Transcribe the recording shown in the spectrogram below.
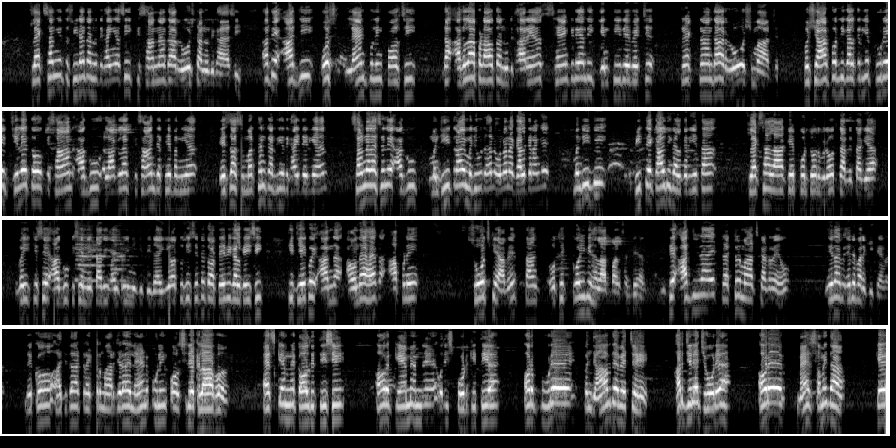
ਫਲੈਕਸਾਂ ਦੀਆਂ ਤਸਵੀਰਾਂ ਤੁਹਾਨੂੰ ਦਿਖਾਈਆਂ ਸੀ, ਕਿਸਾਨਾਂ ਦਾ ਰੋਸ਼ ਤੁਹਾਨੂੰ ਦਿਖਾਇਆ ਸੀ ਅਤੇ ਅੱਜ ਹੀ ਉਸ ਲੈਂਡ ਪੁਲਿੰਗ ਪਾਲਿਸੀ ਦਾ ਅਗਲਾ ਪੜਾਅ ਤੁਹਾਨੂੰ ਦਿਖਾ ਰਹੇ ਹਾਂ। ਸੈਂਕੜਿਆਂ ਦੀ ਗਿਣਤੀ ਦੇ ਵਿੱਚ ਟਰੈਕਟਰਾਂ ਦਾ ਰੋਸ਼ ਮਾਰਚ। ਹੁਸ਼ਿਆਰਪੁਰ ਦੀ ਗੱਲ ਕਰੀਏ, ਪੂਰੇ ਜ਼ਿਲ੍ਹੇ ਤੋਂ ਕਿਸਾਨ ਆਗੂ, ਅਲੱਗ-ਅਲੱਗ ਕਿਸਾਨ ਜਥੇਬੰਦੀਆਂ ਇਸ ਦਾ ਸਮਰਥਨ ਕਰਦੀਆਂ ਦਿਖਾਈ ਦੇ ਰਹੀਆਂ ਹਨ। ਸਾਡੇ ਨਾਲ ਇਸ ਵੇਲੇ ਆਗੂ ਮਨਜੀਤ ਰਾਏ ਮੌਜੂਦ ਹਨ, ਉਹਨਾਂ ਨਾਲ ਗੱਲ ਕਰਾਂਗੇ। ਮਨਜੀਤ ਜੀ, ਬੀਤੇ ਕੱਲ ਦੀ ਗੱਲ ਕਰੀਏ ਤਾਂ ਫਲੈਕਸਾਂ ਲਾ ਕੇ ਪੁਰਜੋਰ ਵਿਰੋਧ ਕਰ ਦਿੱਤਾ ਗਿਆ ਬਈ ਕਿਸੇ ਆਗੂ, ਕਿਸੇ ਨੇਤਾ ਦੀ ਐਂਟਰੀ ਨਹੀਂ ਕੀਤੀ ਜਾਏਗੀ। ਔਰ ਤੁਸੀਂ ਸਿੱਧੇ ਤੌਰ ਤੇ ਇਹ ਵੀ ਗੱਲ ਕਹੀ ਸੀ ਕਿ ਜੇ ਕੋਈ ਆਂਦਾ, ਆਉਂਦਾ ਹੈ ਤਾਂ ਆਪਣੇ ਸੋਚ ਕੇ ਆਵੇ ਤਾਂ ਉੱਥੇ ਕੋਈ ਵੀ ਹਾਲਾਤ ਬਣ ਸਕਦੇ ਹਨ। ਤੇ ਅੱਜ ਜਿਹੜਾ ਇਹ ਟਰੈਕਟਰ ਮਾਰਚ ਕੱਢ ਰਹੇ ਹੋ, ਇਹਦਾ ਇਹਦੇ ਬਾਰੇ ਕੀ ਕਹਿਣਾ? ਦੇਖੋ, ਅੱਜ ਦਾ ਟਰੈਕਟਰ ਮਾਰਚ ਜਿਹੜਾ ਹੈ ਲੈਂਡ ਪੂਲਿੰਗ ਪਾਲਿਸੀ ਦੇ ਖਿਲਾਫ ਐਸਕੇਐਮ ਨੇ ਕਾਲ ਦਿੱਤੀ ਸੀ ਔਰ ਕੇਐਮਐਮ ਨੇ ਉਹਦੀ ਸਪੋਰਟ ਕੀਤੀ ਹੈ ਔਰ ਪੂਰੇ ਪੰਜਾਬ ਦੇ ਵਿੱਚ ਇਹ ਹਰ ਜ਼ਿਲ੍ਹੇ 'ਚ ਹੋ ਰਿਹਾ ਔਰ ਇਹ ਮੈਂ ਸਮਝਦਾ ਕਿ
